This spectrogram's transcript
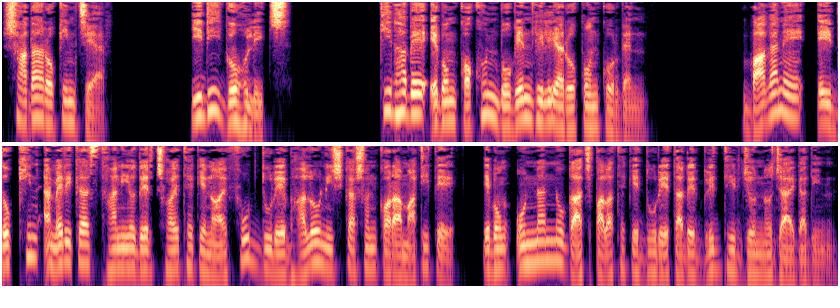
সাদা রকিং চেয়ার। ইডি গোহলিচ। কীভাবে এবং কখন বোগেনভিলিয়া রোপণ করবেন? বাগানে এই দক্ষিণ আমেরিকার স্থানীয়দের ছয় থেকে নয় ফুট দূরে ভালো নিষ্কাশন করা মাটিতে এবং অন্যান্য গাছপালা থেকে দূরে তাদের বৃদ্ধির জন্য জায়গা দিন।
